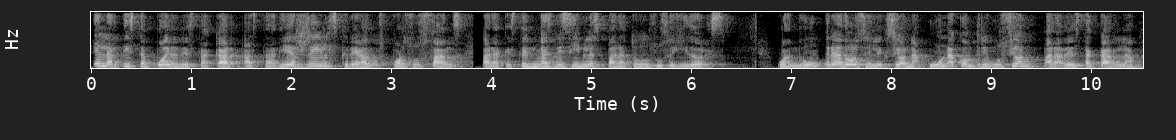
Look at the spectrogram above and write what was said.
El artista puede destacar hasta 10 reels creados por sus fans para que estén más visibles para todos sus seguidores. Cuando un creador selecciona una contribución para destacarla,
